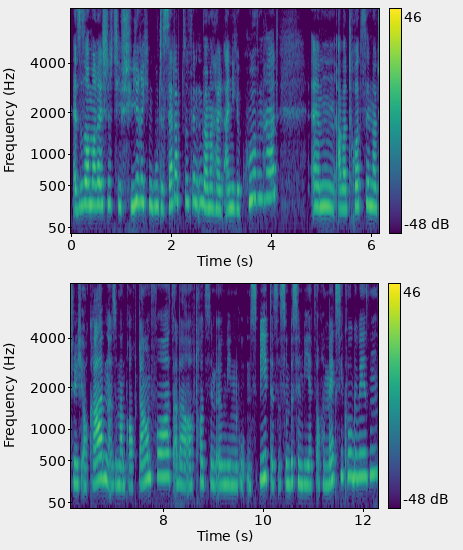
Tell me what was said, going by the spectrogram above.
Es ist auch mal relativ schwierig, ein gutes Setup zu finden, weil man halt einige Kurven hat. Ähm, aber trotzdem natürlich auch geraden. Also man braucht Downforce, aber auch trotzdem irgendwie einen guten Speed. Das ist so ein bisschen wie jetzt auch in Mexiko gewesen.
